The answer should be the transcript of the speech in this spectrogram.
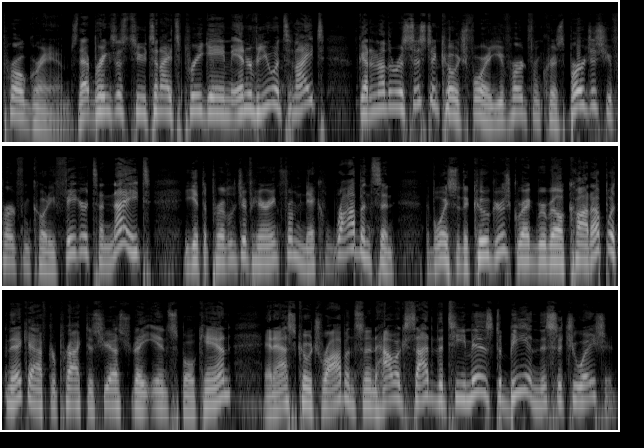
programs. That brings us to tonight's pregame interview. And tonight, we've got another assistant coach for you. You've heard from Chris Burgess, you've heard from Cody Fueger. Tonight, you get the privilege of hearing from Nick Robinson. The voice of the Cougars, Greg Wrubell caught up with Nick after practice yesterday in Spokane and asked Coach Robinson how excited the team is to be in this situation.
